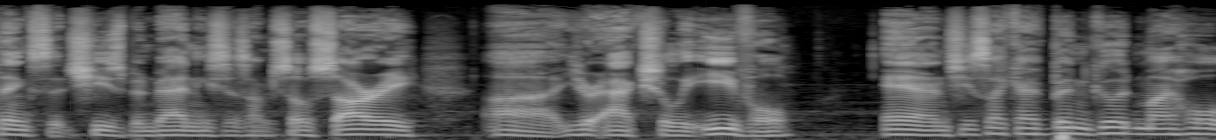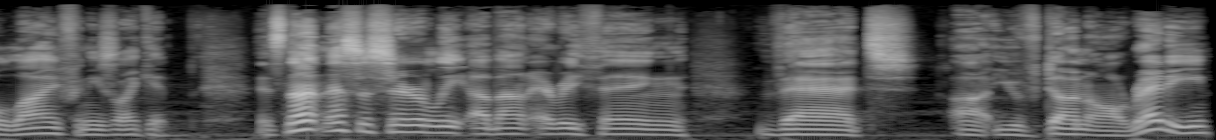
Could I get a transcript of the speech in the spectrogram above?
thinks that she's been bad, and he says, "I'm so sorry. Uh, you're actually evil." And she's like, "I've been good my whole life." And he's like, "It, it's not necessarily about everything that uh, you've done already,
